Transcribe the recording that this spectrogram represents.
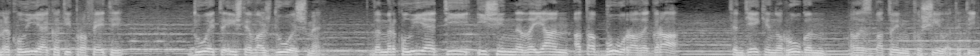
Mrekullia e këtij profeti duhej të ishte e vazhdueshme dhe mrekullia e tij ishin dhe janë ata burra dhe gra që ndjekin rrugën dhe zbatojnë këshillat e tij.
